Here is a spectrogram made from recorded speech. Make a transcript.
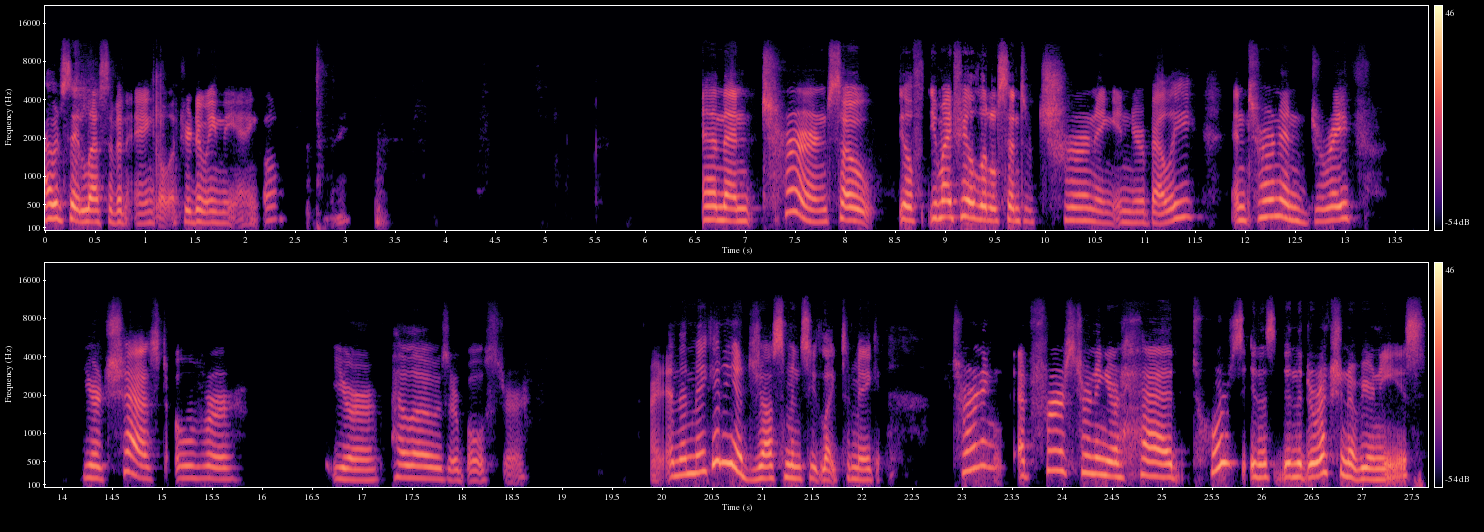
I would say less of an angle if you're doing the angle. And then turn. So you'll you might feel a little sense of churning in your belly, and turn and drape your chest over your pillows or bolster. All right, and then make any adjustments you'd like to make. Turning at first, turning your head towards in, this, in the direction of your knees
